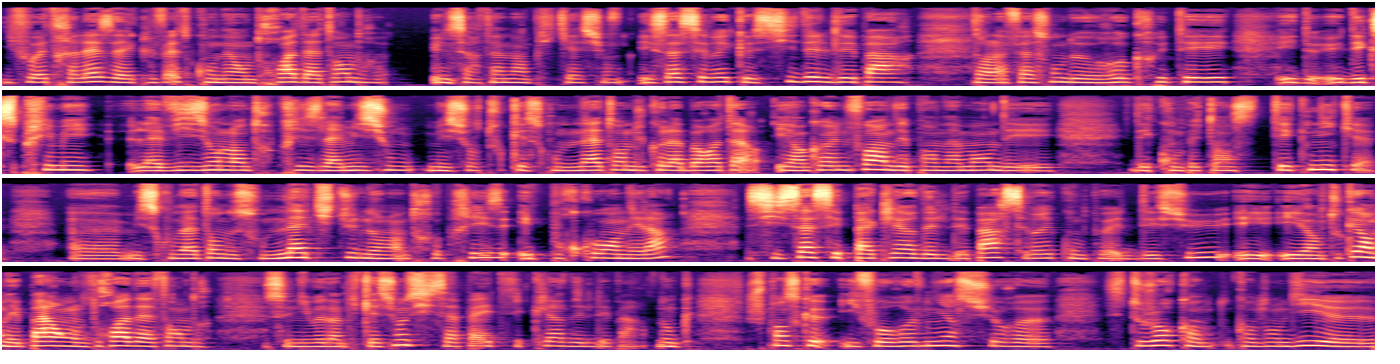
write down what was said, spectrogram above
il faut être à l'aise avec le fait qu'on est en droit d'attendre une certaine implication. Et ça, c'est vrai que si dès le départ, dans la façon de recruter et d'exprimer la vision de l'entreprise, la mission, mais surtout qu'est-ce qu'on attend du collaborateur, et encore une fois, indépendamment des, des compétences techniques, euh, mais ce qu'on attend de son attitude dans l'entreprise et pourquoi on est là, si ça, c'est pas clair dès le départ, c'est vrai qu'on peut être déçu. Et, en tout cas, on n'est pas en droit d'attendre ce niveau d'implication si ça n'a pas été clair dès le départ. Donc, je pense qu'il faut revenir sur. Euh, c'est toujours quand, quand, on dit, euh,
